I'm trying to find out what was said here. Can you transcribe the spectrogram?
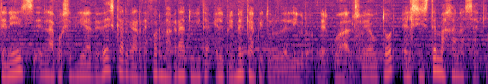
tenéis la posibilidad de descargar de forma gratuita el primer capítulo del libro, del cual soy autor, El Sistema Hanasaki,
